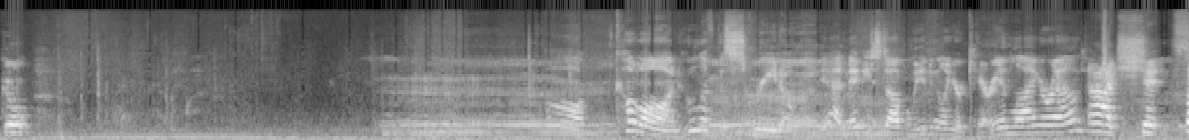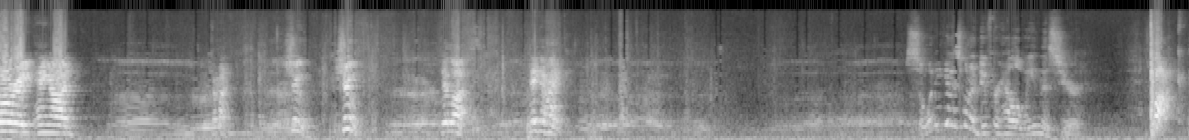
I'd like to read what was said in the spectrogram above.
Go. Oh, come on. Who left the screen open? Yeah, and maybe stop leaving all your carrion lying around. Ah, shit. Sorry. Hang on. Come on. Shoot. Shoot. Get lost. Take a hike. So, what do you guys want to do for Halloween this year? Fuck.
